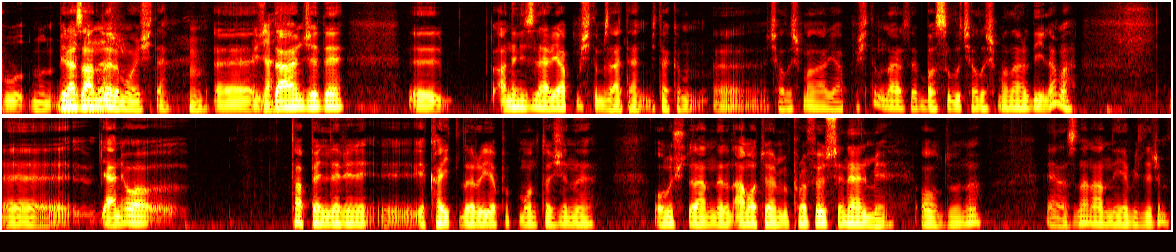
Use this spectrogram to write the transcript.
bunun Biraz anlarım kadar... o işten. Ee, Güzel. Daha önce de e, analizler yapmıştım zaten. Bir takım e, çalışmalar yapmıştım. Bunlar basılı çalışmalar değil ama E, yani o tapelleri e, kayıtları yapıp montajını oluşturanların amatör mü profesyonel mi olduğunu en azından anlayabilirim.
